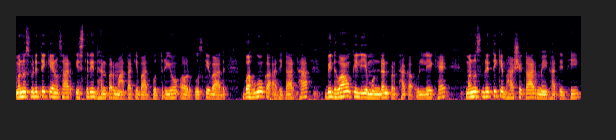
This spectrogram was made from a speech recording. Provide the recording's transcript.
मनुस्मृति के अनुसार स्त्री धन पर माता के बाद पुत्रियों और उसके बाद बहुओं का अधिकार था। विधवाओं के लिए मुंडन प्रथा का उल्लेख है। मनुस्मृति के भाष्यकार मेघातिथि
